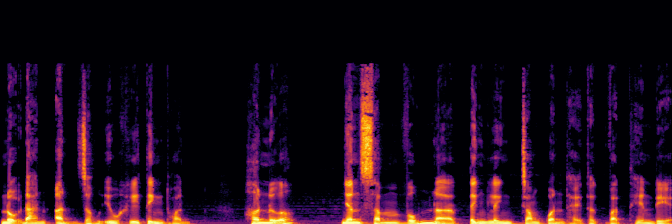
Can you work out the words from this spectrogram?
Nội đan ẩn giấu yêu khí tinh thuần. Hơn nữa, Nhân sâm vốn là tinh linh trong quần thể thực vật thiên địa.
